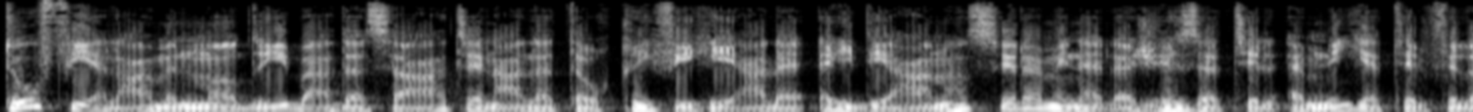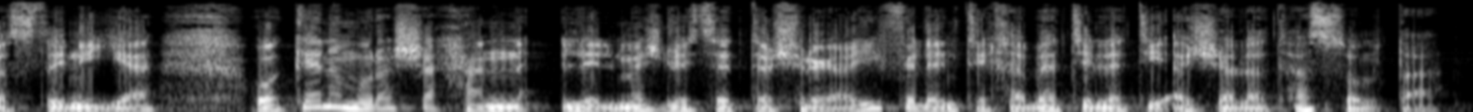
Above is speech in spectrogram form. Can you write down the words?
توفي العام الماضي بعد ساعات على توقيفه على أيدي عناصر من الأجهزة الأمنية الفلسطينية وكان مرشحا للمجلس التشريعي في الانتخابات التي أجلتها السلطة.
